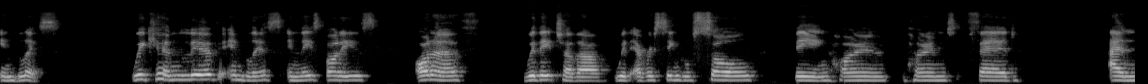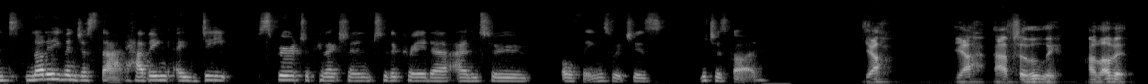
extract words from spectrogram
in bliss. We can live in bliss in these bodies on earth with each other, with every single soul being home, homed, fed, and not even just that, having a deep spiritual connection to the Creator and to all things, which is which is God. Yeah, yeah, absolutely. I love it.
